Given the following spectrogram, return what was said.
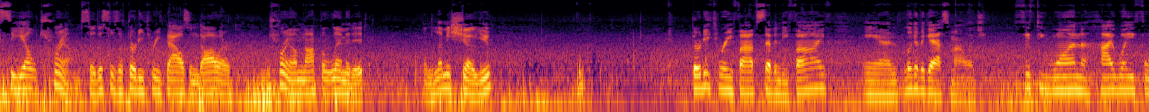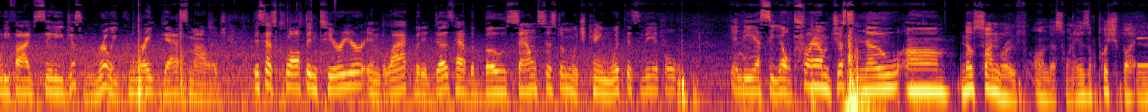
SEL trim. So this was a $33,000 trim, not the limited. And let me show you. 33,575, and look at the gas mileage. 51 highway, 45 city, just really great gas mileage. This has cloth interior in black, but it does have the Bose sound system, which came with this vehicle in the SEL trim. Just no, um, no sunroof on this one. It is a push button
